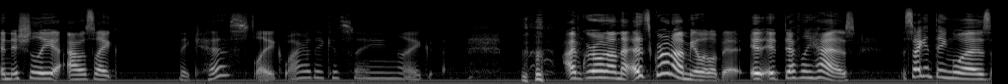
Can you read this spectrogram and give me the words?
initially I was like, they kissed. Like, why are they kissing? Like, I've grown on that. It's grown on me a little bit. It, it definitely has. The second thing was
